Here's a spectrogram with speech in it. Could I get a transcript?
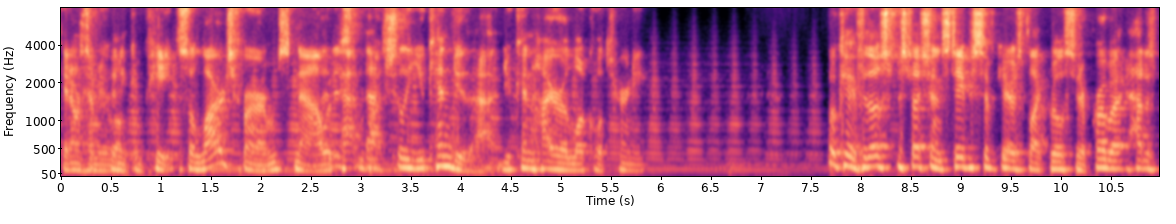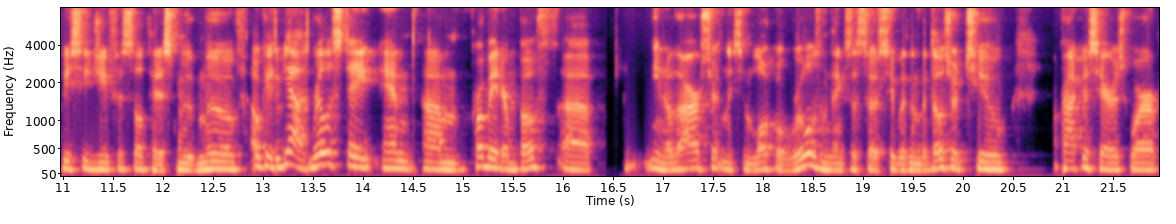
they don't have any compete. So large firms now, with patent, actually, you can do that. You can hire a local attorney. Okay, for those especially in state specific areas like real estate or probate, how does BCG facilitate a smooth move? Okay, so yeah, real estate and um, probate are both, uh, you know, there are certainly some local rules and things associated with them, but those are two practice areas where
